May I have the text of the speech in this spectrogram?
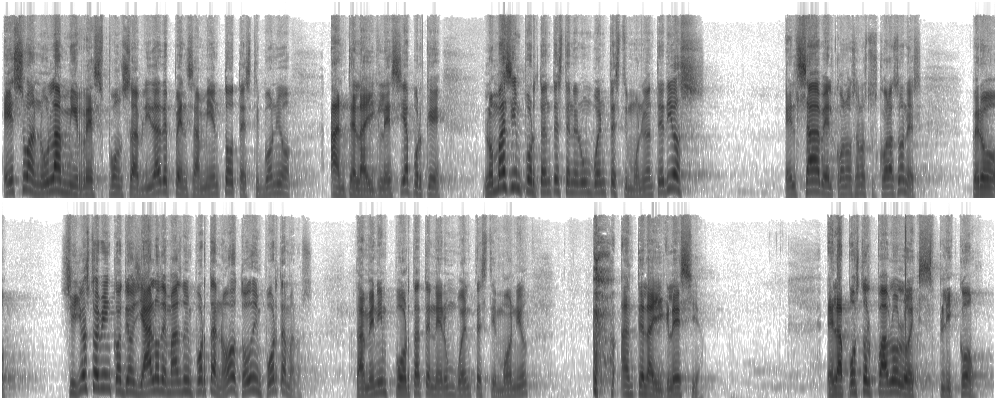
¿eso anula mi responsabilidad de pensamiento o testimonio ante la iglesia? Porque lo más importante es tener un buen testimonio ante Dios. Él sabe, Él conoce nuestros corazones. Pero si yo estoy bien con Dios, ya lo demás no importa. No, todo importa, hermanos. También importa tener un buen testimonio ante la iglesia. El apóstol Pablo lo explicó.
